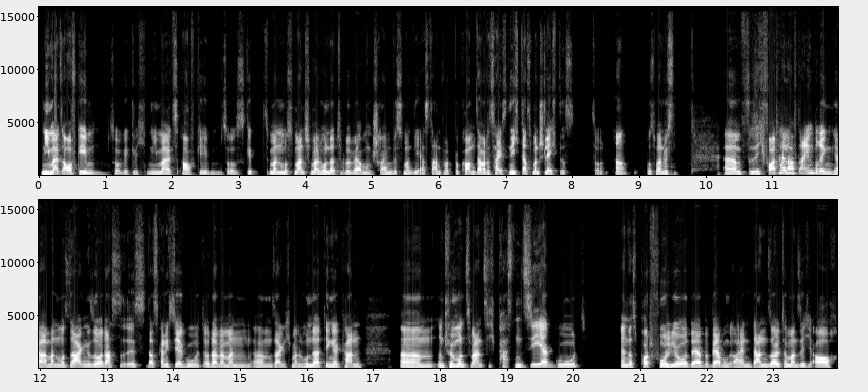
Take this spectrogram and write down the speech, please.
niemals aufgeben, so wirklich niemals aufgeben. So, es gibt man muss manchmal hunderte Bewerbungen schreiben, bis man die erste Antwort bekommt, aber das heißt nicht, dass man schlecht ist. So, ne? Muss man wissen. Ähm, sich vorteilhaft einbringen, ja, man muss sagen, so, das ist das kann ich sehr gut oder wenn man, ähm, sage ich mal, 100 Dinge kann, ähm, und 25 passen sehr gut in das Portfolio der Bewerbung rein, dann sollte man sich auch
